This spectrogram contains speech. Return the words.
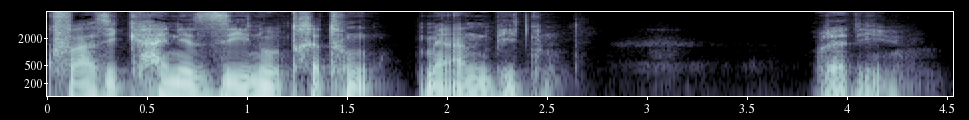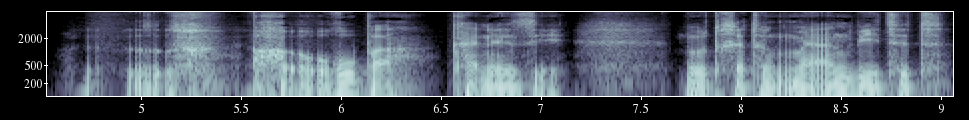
quasi keine Seenotrettung mehr anbieten. Oder die Europa keine Seenotrettung mehr anbietet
